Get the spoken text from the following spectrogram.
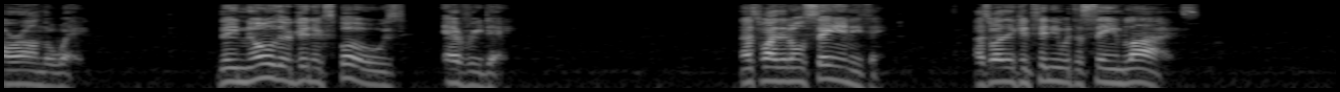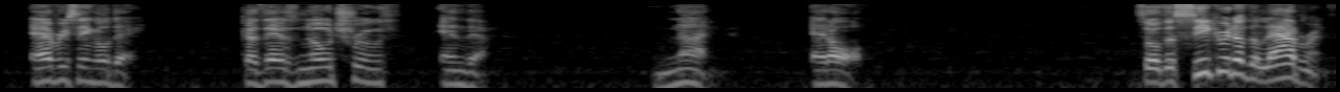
are on the way. They know they're getting exposed every day. That's why they don't say anything. That's why they continue with the same lies every single day because there's no truth in them. None at all. So, the secret of the labyrinth,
